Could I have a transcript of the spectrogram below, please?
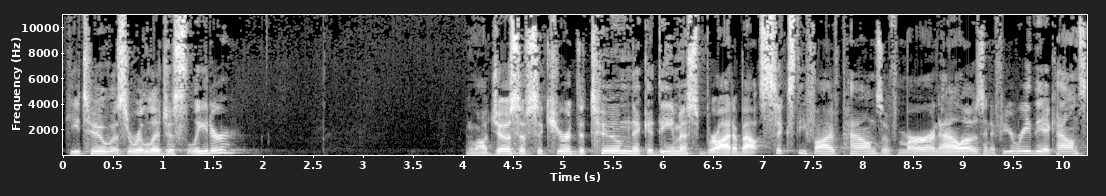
He too was a religious leader. And while Joseph secured the tomb, Nicodemus brought about 65 pounds of myrrh and aloes. And if you read the accounts,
